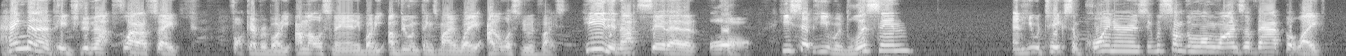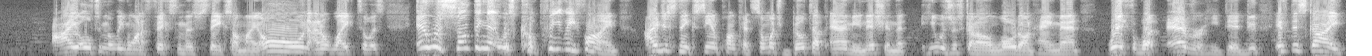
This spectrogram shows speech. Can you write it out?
Hangman Page did not flat out say, "Fuck everybody. I'm not listening to anybody. I'm doing things my way. I don't listen to advice." He did not say that at all. He said he would listen and he would take some pointers. It was something along the lines of that, but like I ultimately want to fix the mistakes on my own. I don't like to listen. It was something that was completely fine. I just think CM Punk had so much built up ammunition that he was just going to unload on Hangman with whatever he did. Dude, if this guy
